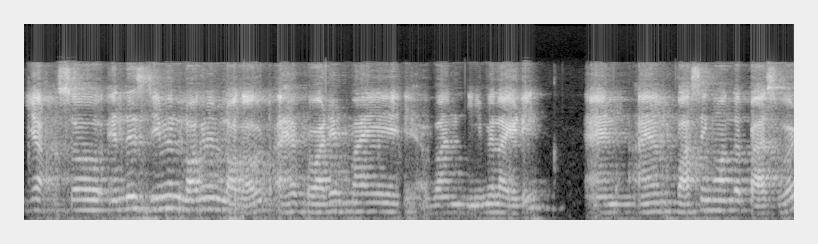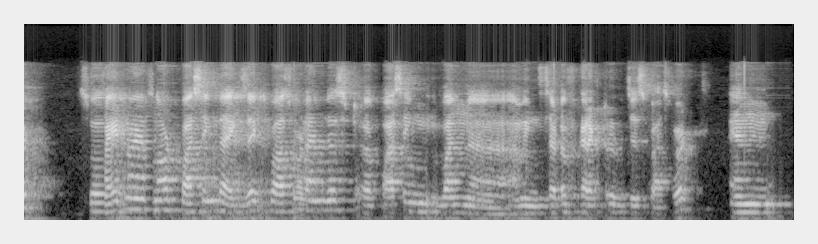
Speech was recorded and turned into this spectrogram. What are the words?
Yeah, so in this Gmail login and logout, I have provided my one email ID and I am passing on the password. So right now I'm not passing the exact password, I'm just uh, passing one, uh, I mean set of character which is password and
